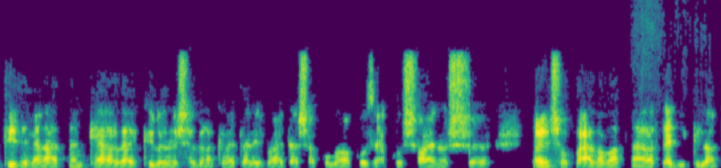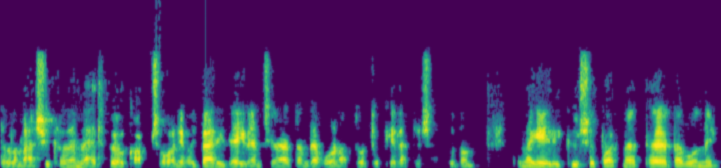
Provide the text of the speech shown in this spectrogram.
tíz éven át nem kell különösebben a követelésbehajtással foglalkozni, akkor sajnos nagyon sok vállalatnál az egyik pillanatról a másikra nem lehet fölkapcsolni, hogy bár ideig nem csináltam, de holnaptól tökéletesen tudom. Megéri külső partnert bevonni,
